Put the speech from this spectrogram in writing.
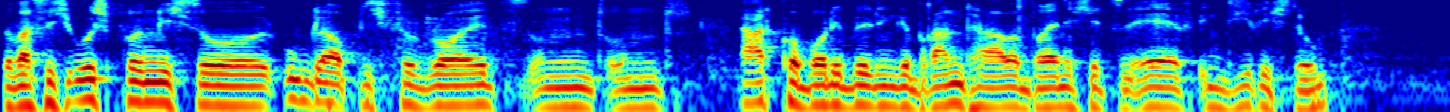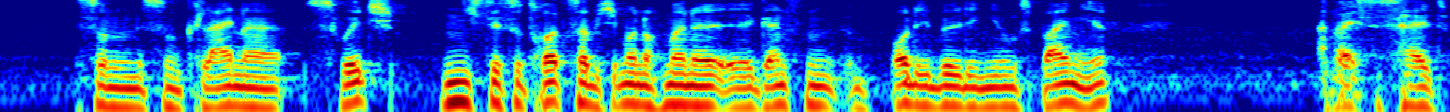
So was ich ursprünglich so unglaublich für Roids und, und Hardcore-Bodybuilding gebrannt habe, brenne ich jetzt eher in die Richtung. Ist so ein, ist so ein kleiner Switch. Nichtsdestotrotz habe ich immer noch meine äh, ganzen Bodybuilding-Jungs bei mir. Aber es ist halt,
